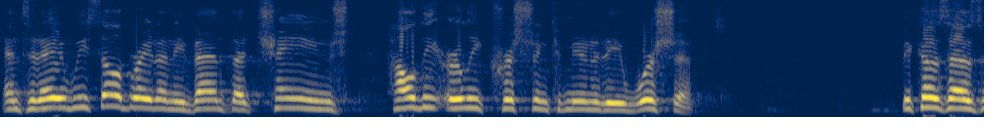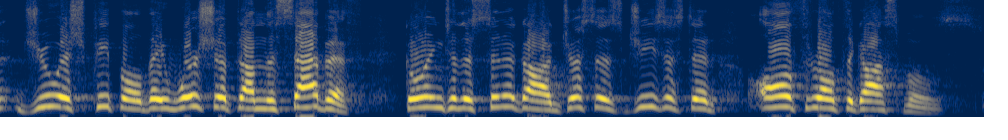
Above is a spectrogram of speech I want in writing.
And today we celebrate an event that changed how the early Christian community worshiped. Because as Jewish people, they worshiped on the Sabbath, going to the synagogue, just as Jesus did all throughout the Gospels.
